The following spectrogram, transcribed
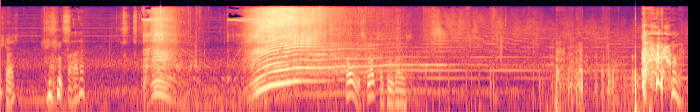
stress. Five. Holy smokes, that thing blows.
